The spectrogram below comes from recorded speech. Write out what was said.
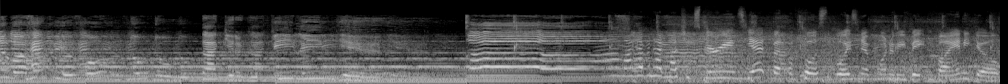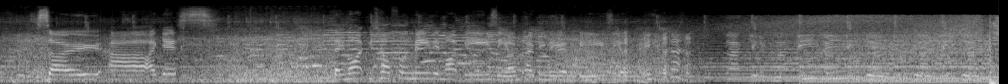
Never, had before. No, no, no. I get a good feeling. Yeah. Oh. Um, I haven't had much experience yet, but of course the boys never want to be beaten by any girl. So uh, I guess they might be tough on me, they might be easy. I'm hoping they're going to be easy on me.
